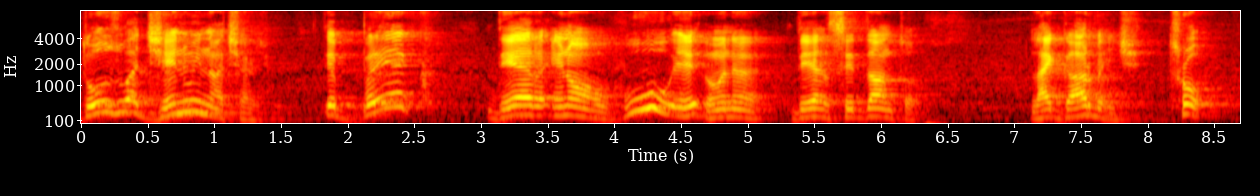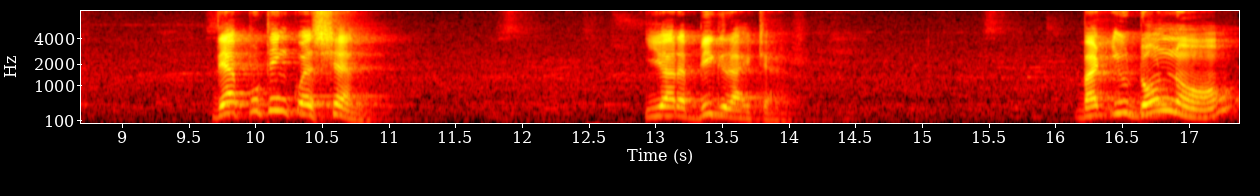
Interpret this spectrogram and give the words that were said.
those who are genuine acharya, they break their, you know, who, uh, they are Siddhanta, like garbage, throw. They are putting question. You are a big writer. But you don't know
